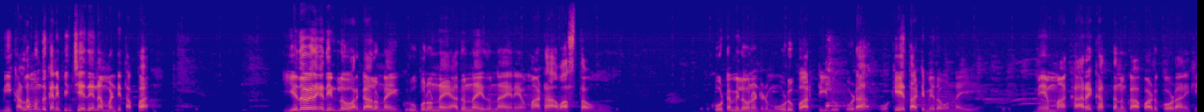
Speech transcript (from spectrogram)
మీ కళ్ళ ముందు కనిపించేదే నమ్మండి తప్ప ఏదో విధంగా దీంట్లో వర్గాలు ఉన్నాయి గ్రూపులు ఉన్నాయి అది ఉన్నాయి ఇది ఉన్నాయి అనే మాట అవాస్తవము. కూటమిలో ఉన్నటువంటి మూడు పార్టీలు కూడా ఒకే తాటి మీద ఉన్నాయి. మేము మా కార్యకర్తను కాపాడుకోవడానికి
